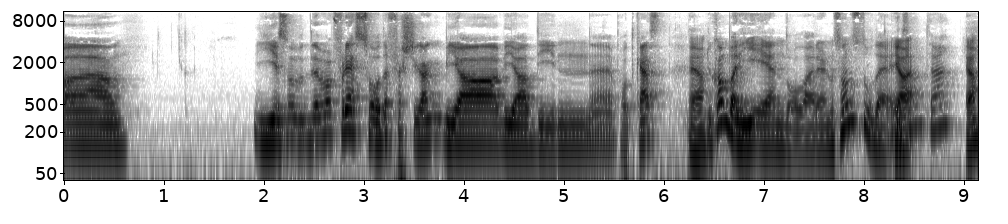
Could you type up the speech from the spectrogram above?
uh, gi sånn det var Fordi jeg så det første gang via, via din uh, podkast. Ja. Du kan bare gi én dollar eller noe sånt, sto det. Ikke Ja. sant? Ja. ja.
